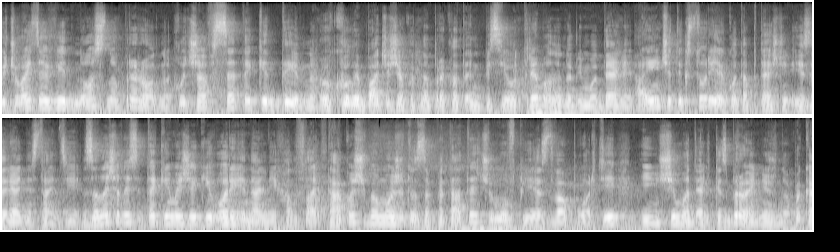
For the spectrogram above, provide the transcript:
відчувається відносно природно, хоча все-таки дивно, коли бачиш, як от, наприклад, NPC отримали нові моделі, а інші текстури, як от аптечні і зарядні станції, залишилися такими ж, як і в оригінальній Half-Life. Також ви можете запитати, чому в PS2 порті інші модельки зброї, ніж на ПК.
